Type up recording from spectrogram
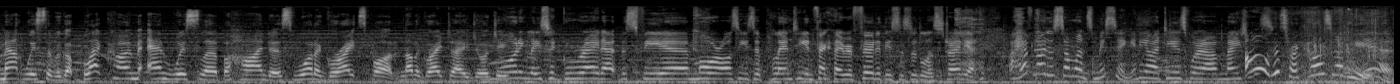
Mount Whistler. We've got Blackcomb and Whistler behind us. What a great spot. Another great day, Georgie. Morning, Lisa. Great atmosphere. More Aussies are plenty. In fact, they refer to this as Little Australia. I have noticed someone's missing. Any ideas where our mate oh, is? Oh, that's right. Karl's not here. Yeah.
